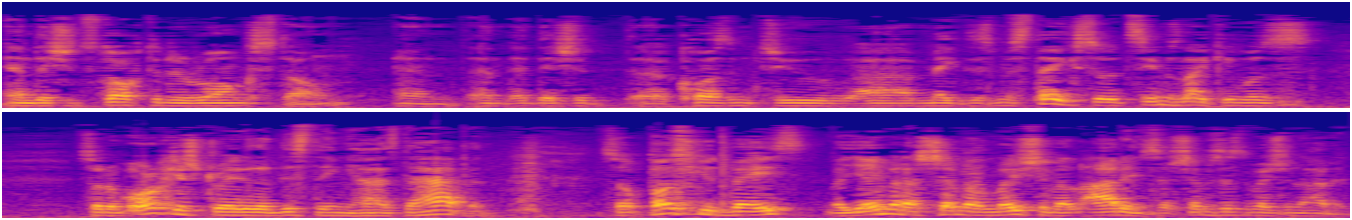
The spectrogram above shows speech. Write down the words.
and they should talk to the wrong stone, and and they should uh, cause them to uh, make this mistake. So it seems like it was sort of orchestrated that this thing has to happen. So Poskut base, Vayemer Hashem al Moshe al Arin, Hashem says to Moshe and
